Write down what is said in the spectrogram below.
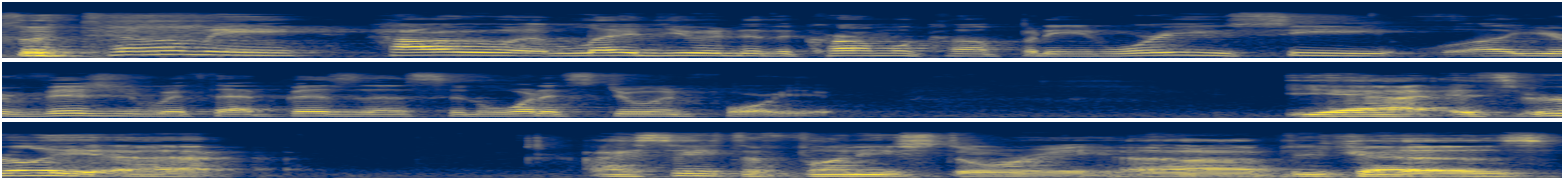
So tell me how it led you into the caramel company and where you see uh, your vision with that business and what it's doing for you. Yeah, it's really uh, I say it's a funny story uh, because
